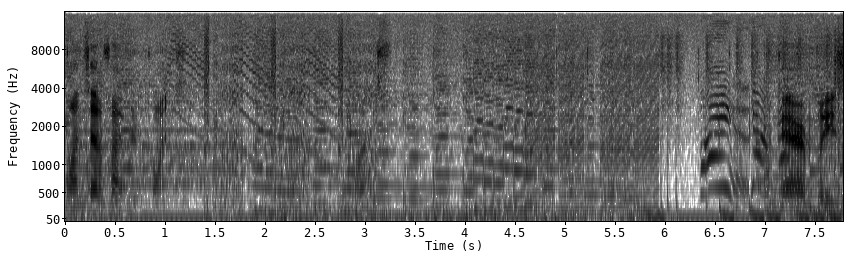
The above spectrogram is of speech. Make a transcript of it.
one set of 500 coins. Don't care, please.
